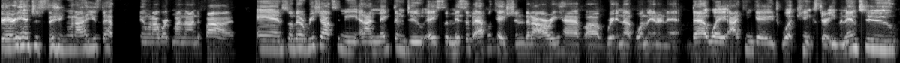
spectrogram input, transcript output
very interesting when I used to have and when I worked my nine to five. And so they'll reach out to me and I make them do a submissive application that I already have uh, written up on the internet. That way I can gauge what kinks they're even into,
